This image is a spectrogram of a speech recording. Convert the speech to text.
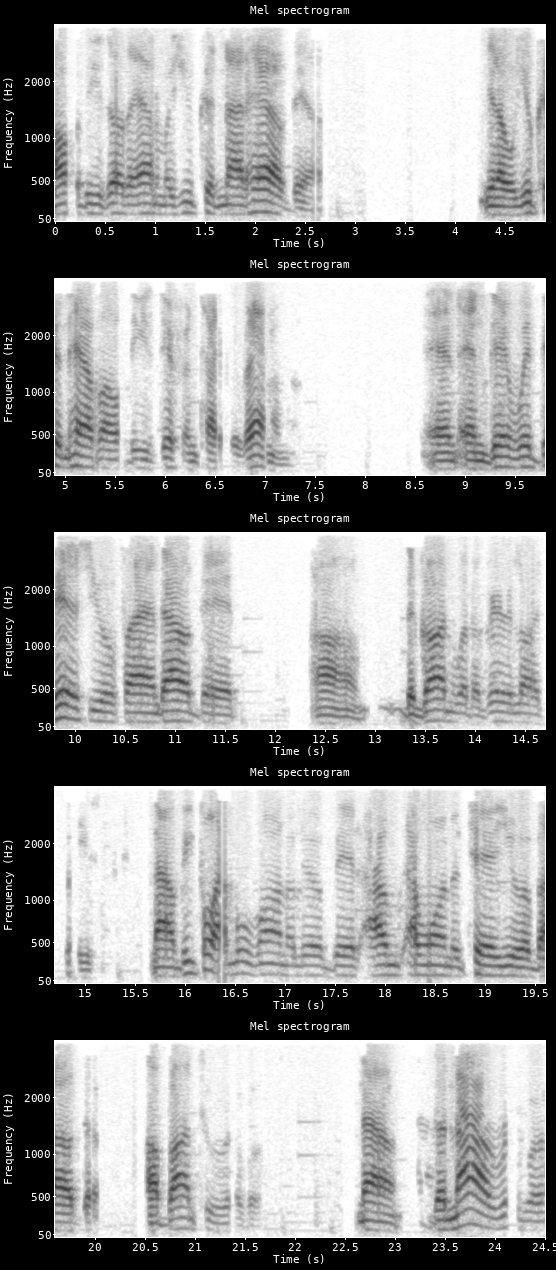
all of these other animals. You could not have them. You know, you couldn't have all these different types of animals. And and then with this, you'll find out that um, the garden was a very large place. Now, before I move on a little bit, I, I want to tell you about the Abantu River. Now, the Nile River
